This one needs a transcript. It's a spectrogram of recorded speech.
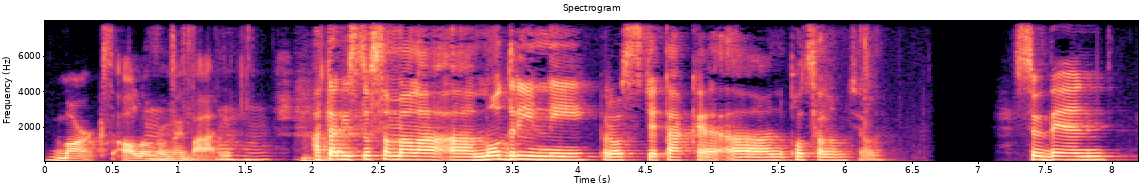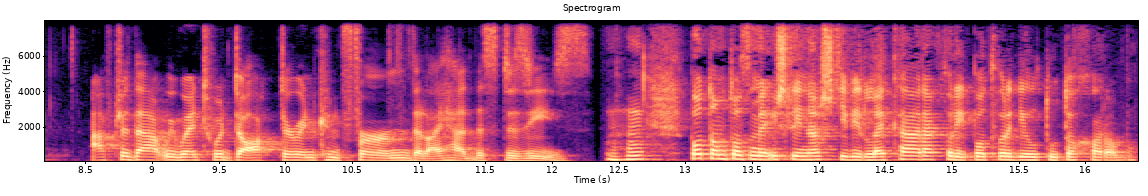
marks all over my body. Uh-huh. A takisto som mala uh, modriny proste také uh, po celom tele. So then after that we went to a doctor and confirmed that I had this disease. Uh-huh. Potom to sme išli naštíviť lekára, ktorý potvrdil túto chorobu.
